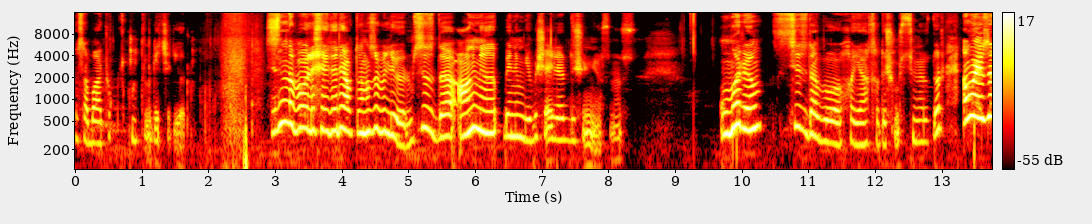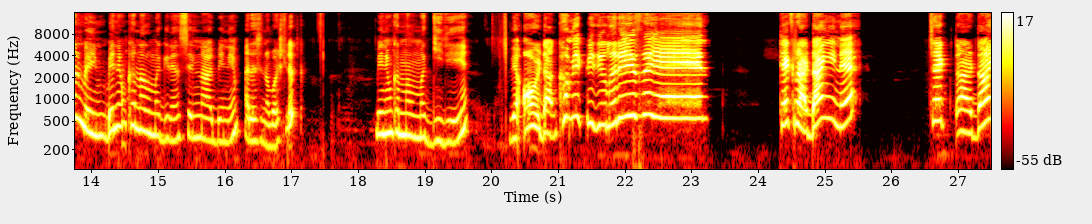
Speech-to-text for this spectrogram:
Ve sabah çok sıkıntılı geçiriyorum. Sizin de böyle şeyleri yaptığınızı biliyorum. Siz de aynı benim gibi şeyleri düşünüyorsunuz. Umarım siz de bu hayata düşmüşsünüzdür. Ama üzülmeyin. Benim kanalıma girin. Selinay benim. Arasına başlık. Benim kanalıma girin. Ve oradan komik videoları izleyin. Tekrardan yine tekrardan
